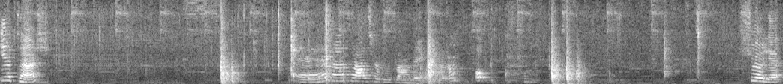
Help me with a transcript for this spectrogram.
Yeter. Ee, hemen salçamızdan da ekliyorum. Hop. Şöyle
